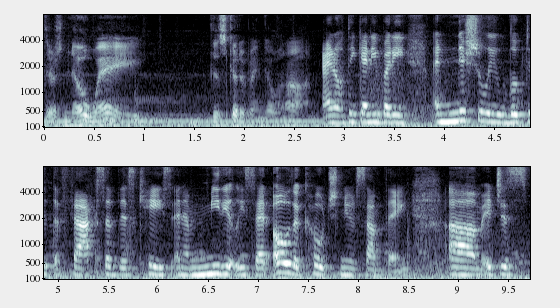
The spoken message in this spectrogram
there's no way this could have been going on. I don't think anybody initially looked at the facts of this case and immediately said, "Oh, the coach knew something." Um, it just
